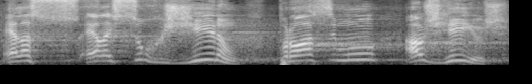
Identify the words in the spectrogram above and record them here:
elas, elas surgiram próximo aos rios,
